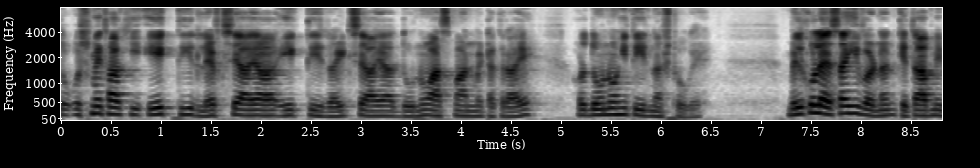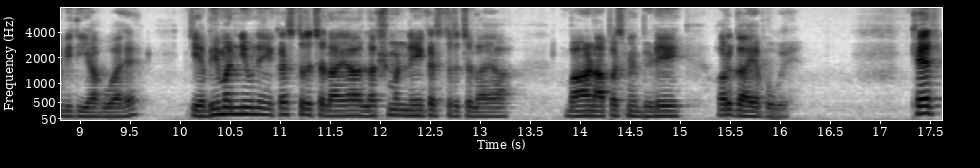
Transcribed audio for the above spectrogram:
तो उसमें था कि एक तीर लेफ़्ट से आया, एक तीर राइट से आया, दोनों आसमान में टकराए और दोनों ही तीर नष्ट हो गए। बिल्कुल ऐसा ही वर्णन किताब में भी दिया हुआ है कि अभिमन्यु ने एक अस्त्र चलाया, लक्ष्मण ने एक अस्त्र चलाया, बाण आपस में भिड़े और गायब हो गए। खैर,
